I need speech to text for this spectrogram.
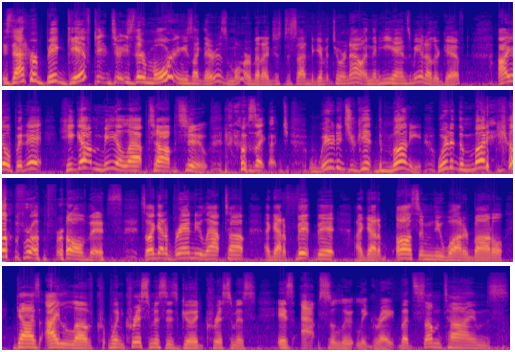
Is that her big gift? Is there more? And he's like, there is more, but I just decided to give it to her now. And then he hands me another gift. I open it. He got me a laptop too. I was like, "Uh, where did you get the money? Where did the money come from for all this? So I got a brand new laptop. I got a Fitbit. I got an awesome new water bottle. Guys, I love when Christmas is good, Christmas is absolutely great. But sometimes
